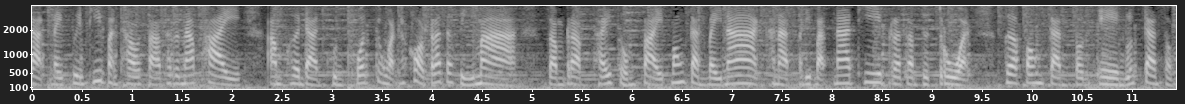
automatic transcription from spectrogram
กัดในพื้นที่บรรเทาสาธารณภัยอำเภอด่านขุนทดจังหวัดนครราชสีมาสำหรับใช้สวมใส่ป้องกันใบหน้า ขนาดปฏิบัติหน้าที่ประจำจุดตรวจ เพื่อป้องกันตนเองลดการสัม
